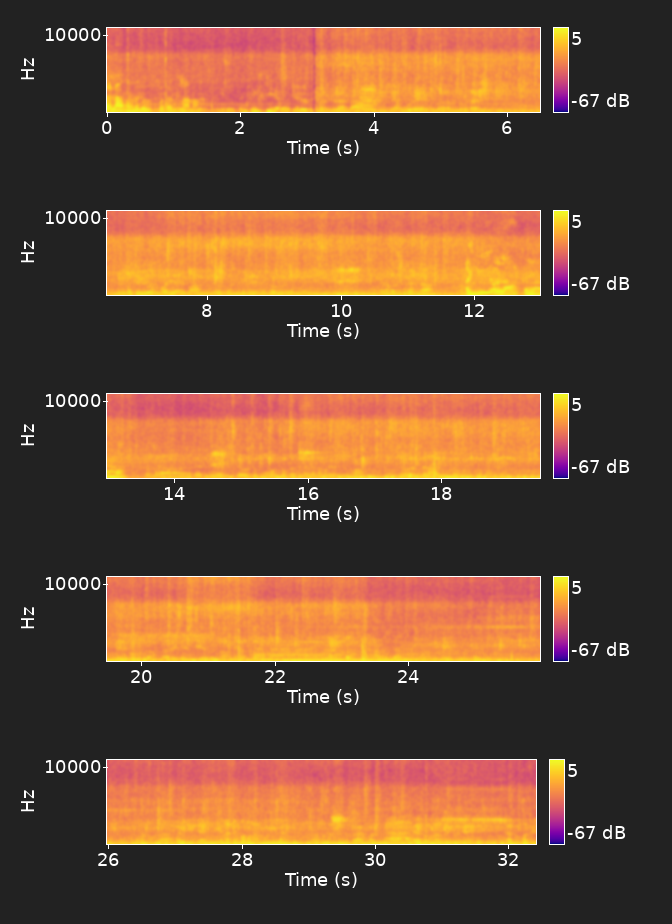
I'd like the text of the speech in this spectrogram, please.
விளாட்ற மாதிரி ஒரு ஃபோட்டோ எடுக்கலாம்ண்ணா. இருபத்தஞ்சு ஐயோ லாக்கெல்லாம் Everybody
